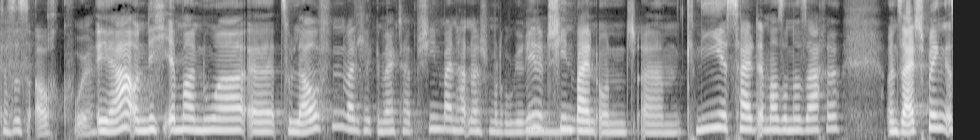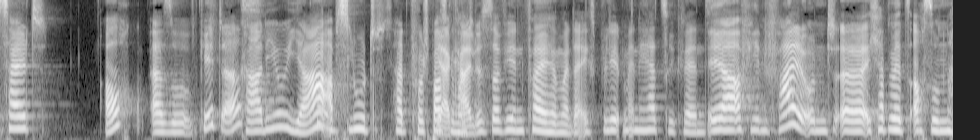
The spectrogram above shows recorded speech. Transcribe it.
das ist auch cool. Ja, und nicht immer nur äh, zu laufen, weil ich halt gemerkt habe, Schienbein hatten wir schon mal drüber geredet. Schienbein und ähm, Knie ist halt immer so eine Sache. Und Seilspringen ist halt auch, also Geht das? Cardio, ja, absolut. Hat voll Spaß ja, gemacht. Cardio ist auf jeden Fall. Hör mal, da explodiert meine Herzfrequenz. Ja, auf jeden Fall. Und äh, ich habe mir jetzt auch so ein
